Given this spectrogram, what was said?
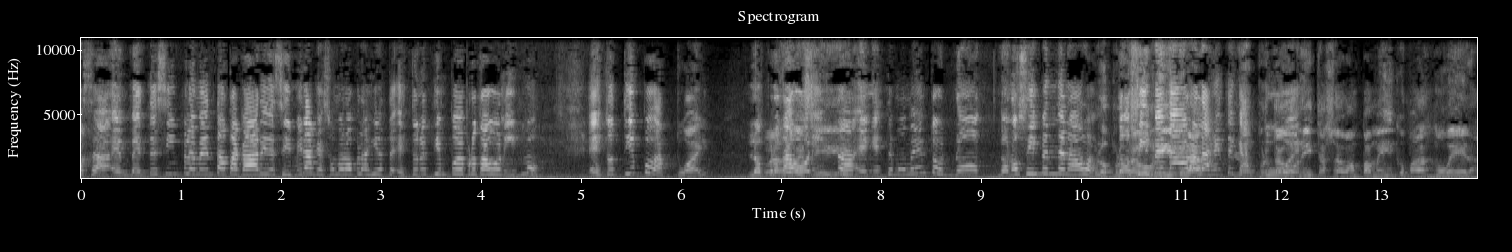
o sea, en vez de simplemente atacar y decir, mira, que eso me lo plagiaste, esto no es tiempo de protagonismo. Esto es tiempo de actuar. Los Claro protagonistas sí. en este momento no, no nos sirven de nada. Los no sirven de protagonistas, nada la gente que los actúe. protagonistas se van para México para las novelas.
